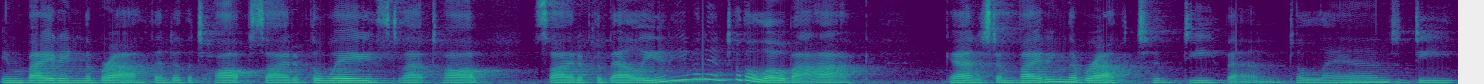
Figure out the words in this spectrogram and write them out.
inviting the breath into the top side of the waist, that top side of the belly, and even into the low back. Again, just inviting the breath to deepen, to land deep,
